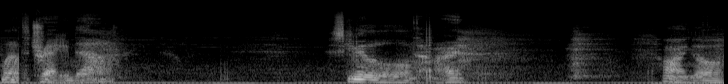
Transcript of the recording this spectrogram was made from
I'm gonna have to track him down. Just give me a little alone time, alright? Alright, dog.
